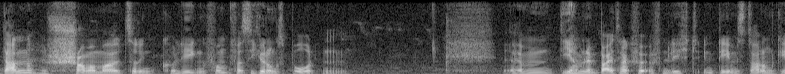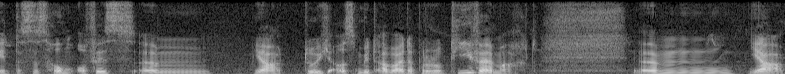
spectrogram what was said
Dann schauen wir mal zu den Kollegen vom Versicherungsboten. Ähm, die haben einen Beitrag veröffentlicht, in dem es darum geht, dass das Homeoffice ähm, ja durchaus Mitarbeiter produktiver macht. Ähm, ja,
